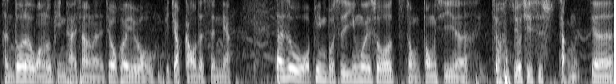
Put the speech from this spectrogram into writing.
很多的网络平台上呢，就会有比较高的声量。但是我并不是因为说这种东西呢，就尤其是长呃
